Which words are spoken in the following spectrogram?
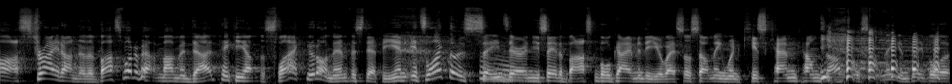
Oh, straight under the bus. What about mum and dad picking up the slack? Good on them for stepping in. It's like those scenes there, and you see the basketball game in the US or something when Kiss Cam comes up or something, and people are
